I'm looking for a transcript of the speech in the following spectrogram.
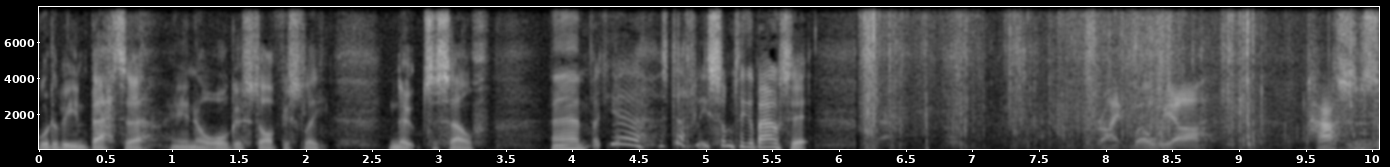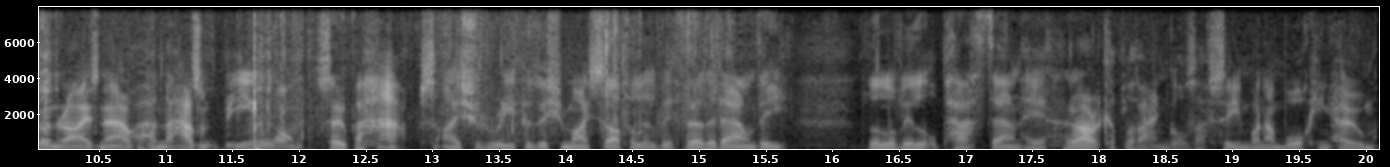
Would have been better in August, obviously. Note to self. Um, but yeah, there's definitely something about it. Right, well, we are past sunrise now, and there hasn't been one. So perhaps I should reposition myself a little bit further down the the lovely little path down here. There are a couple of angles I've seen when I'm walking home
